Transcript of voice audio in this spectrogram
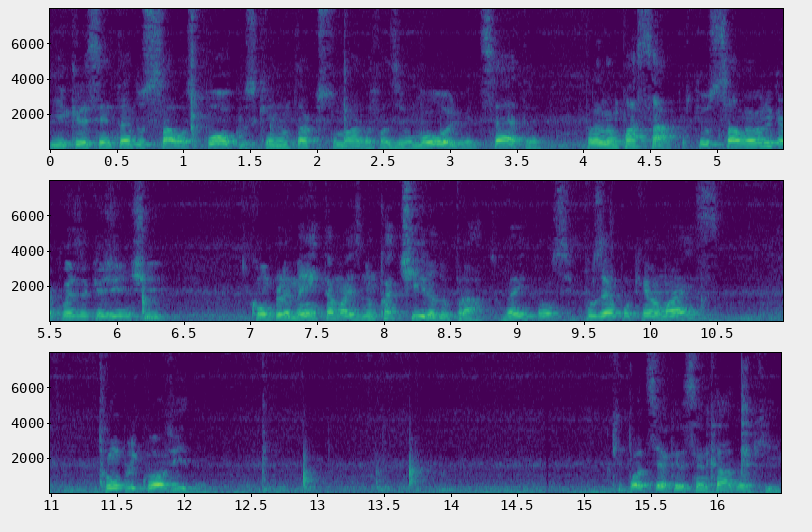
ir acrescentando sal aos poucos, quem não está acostumado a fazer o molho, etc para não passar, porque o sal é a única coisa que a gente complementa, mas nunca tira do prato. Né? Então, se puser um pouquinho a mais, complicou a vida. O que pode ser acrescentado aqui?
